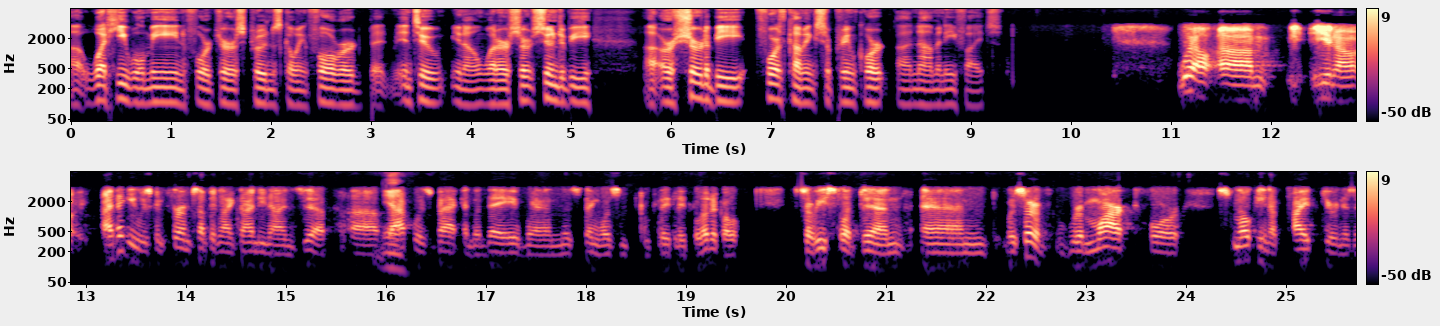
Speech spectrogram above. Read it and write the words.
uh, what he will mean for jurisprudence going forward but into, you know, what are soon to be uh, or sure to be forthcoming Supreme Court uh, nominee fights. Well, um, you know, I think he was confirmed something like 99 zip. Uh, Yeah. That was back in the day when this thing wasn't completely political. So he slipped in and was sort of remarked for smoking a pipe during his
